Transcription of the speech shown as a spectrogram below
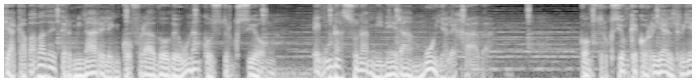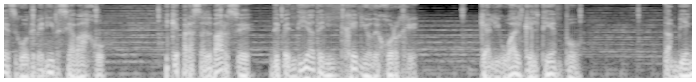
que acababa de terminar el encofrado de una construcción en una zona minera muy alejada. Construcción que corría el riesgo de venirse abajo y que para salvarse dependía del ingenio de Jorge, que al igual que el tiempo, también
